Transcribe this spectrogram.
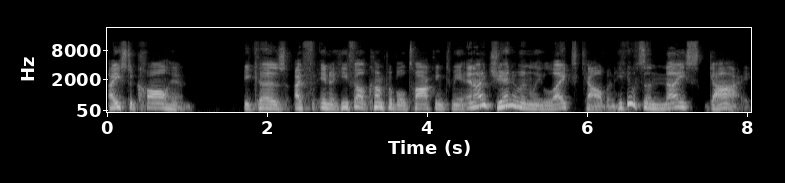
I used to call him because I, you know, he felt comfortable talking to me. And I genuinely liked Calvin. He was a nice guy.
